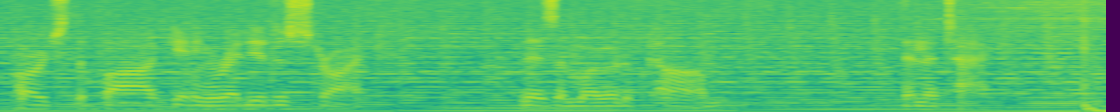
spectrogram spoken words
Approach the bar getting ready to strike. There's a moment of calm, then attack.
